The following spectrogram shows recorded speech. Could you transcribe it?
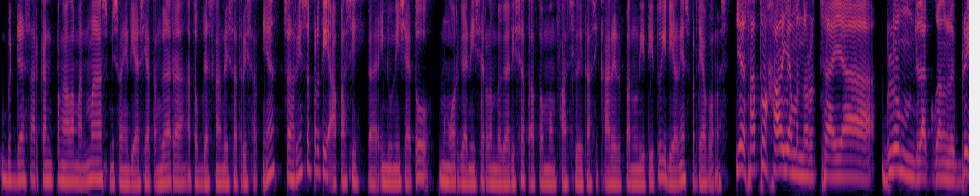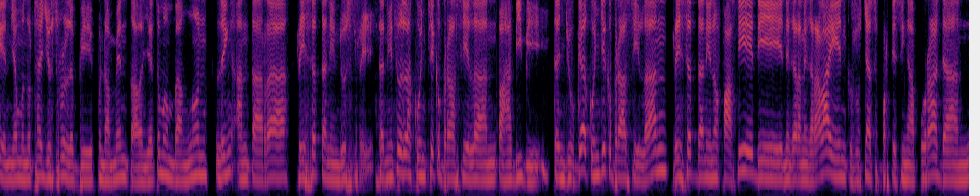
berdasarkan pengalaman Mas misalnya di Asia Tenggara atau berdasarkan riset-risetnya, seharusnya seperti apa sih Indonesia itu mengorganisir lembaga riset atau memfasilitasi karir peneliti itu idealnya seperti apa Mas? Ya satu hal yang menurut saya belum dilakukan oleh BRIN yang menurut saya justru lebih fundamental yaitu membangun link antara riset dan industri dan itu adalah kunci keberhasilan Pak Habibie dan juga kunci keberhasilan riset dan inovasi di negara-negara lain khususnya seperti Singapura dan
